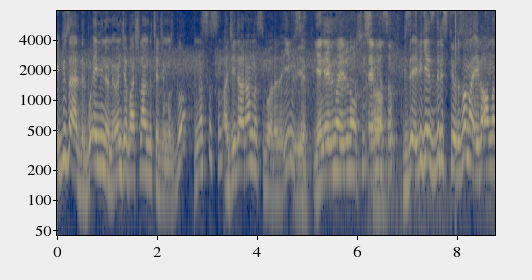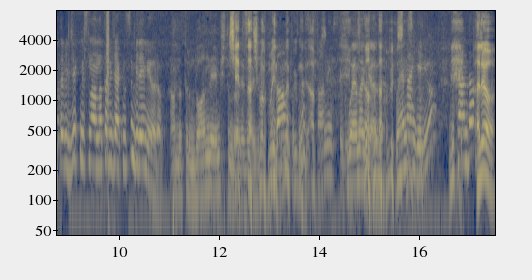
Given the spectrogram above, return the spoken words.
E, güzeldir. Bu Eminönü. Önce başlangıç acımız bu. Nasılsın? Acıyla aran nasıl bu arada? İyi misin? Yeni evin hayırlı olsun. Ev ol. nasıl? Bize evi gezdir istiyoruz ama evi anlatabilecek misin, anlatamayacak mısın bilemiyorum. Anlatırım. Doğan'la yemiştim Chat böyle bir acı. saçmalamayın. Amına koyayım, ne Nasıl? Şu an yapıyorsun? ne hissediyorsun? Bu hemen Ne geldi. yapıyorsun? Bu hemen geliyor. Bir tane daha. Alo.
